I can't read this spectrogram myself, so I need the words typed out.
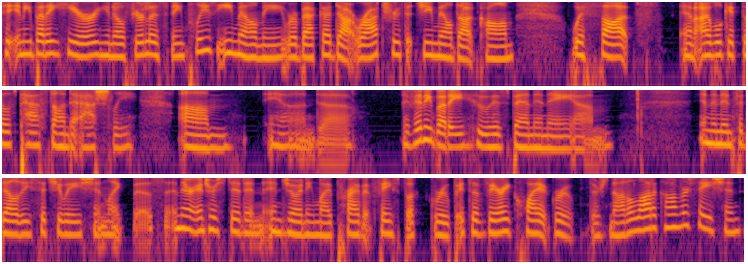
to anybody here, you know, if you're listening, please email me, rebecca.rawtruth at gmail.com with thoughts, and I will get those passed on to Ashley. Um, and uh, if anybody who has been in a um, in an infidelity situation like this and they're interested in, in joining my private Facebook group, it's a very quiet group. There's not a lot of conversation,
